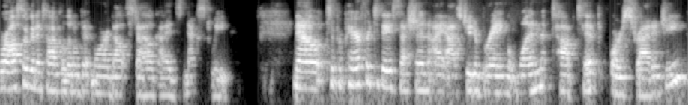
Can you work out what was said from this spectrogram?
We're also gonna talk a little bit more about style guides next week. Now, to prepare for today's session, I asked you to bring one top tip or strategy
